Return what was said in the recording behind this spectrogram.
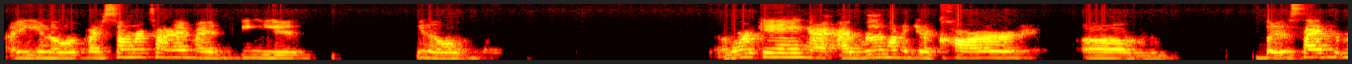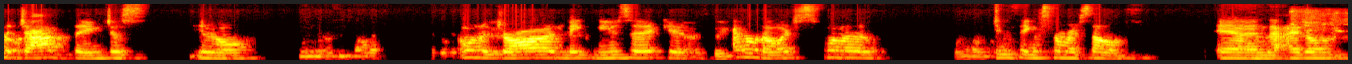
I, you know, by summertime I'd be, you know, working. I, I really want to get a car. Um, but aside from the job thing, just, you know, I want to draw and make music and I don't know, I just want to do things for myself. And I don't,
